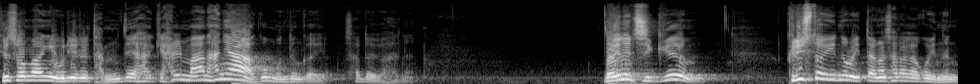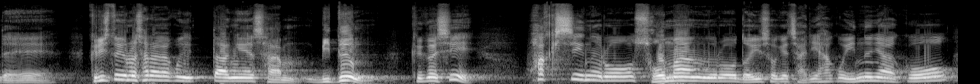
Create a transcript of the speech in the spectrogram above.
그 소망이 우리를 담대하게 할 만하냐고 묻는 거예요. 사도 요한은. 너희는 지금 그리스도인으로 이 땅을 살아가고 있는데 그리스도인으로 살아가고 이 땅의 삶, 믿음, 그것이 확신으로 소망으로 너희 속에 자리하고 있느냐고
